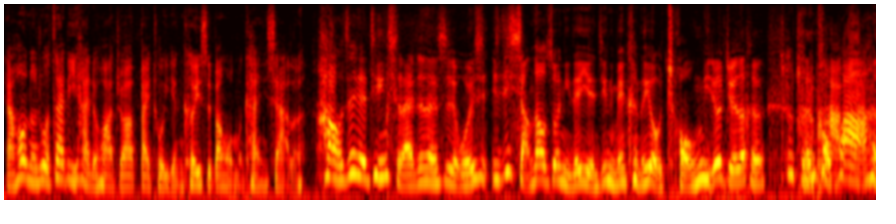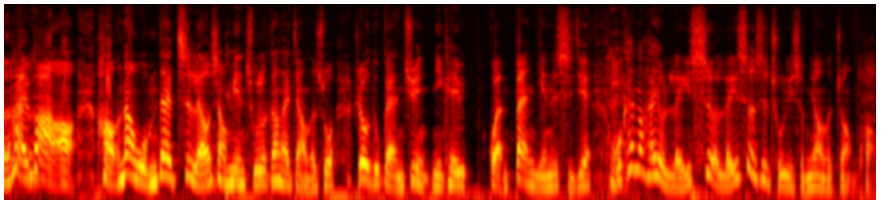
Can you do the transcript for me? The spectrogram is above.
然后呢如果再厉害的话，就要拜托眼科医师帮我们看一下了。好，这个听起来真的是，我一一想到说你的眼睛里面可能有虫，你就觉得很很可怕，很害怕啊。好，那我们在治疗上面，除了刚才讲的说肉毒杆菌，你可以管半年的时间，我看到还有镭射，镭射是处理什么样的状况？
